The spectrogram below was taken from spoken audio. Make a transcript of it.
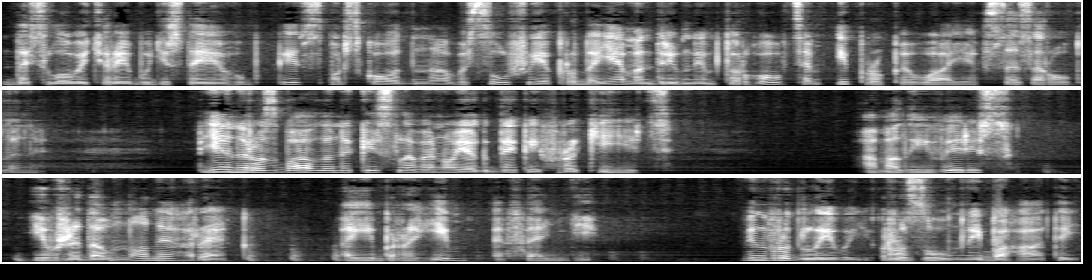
Десь ловить рибу, дістає губки з морського дна, висушує, продає мандрівним торговцям і пропиває все зароблене. П'є нерозбавлене кисле вино, як дикий фракієць. А малий виріс і вже давно не грек, а Ібрагім Ефенді. Він вродливий, розумний, багатий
